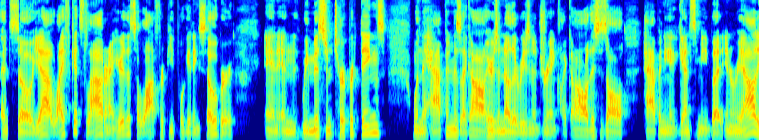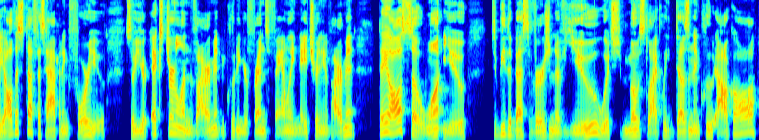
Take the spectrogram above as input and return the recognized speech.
And so, yeah, life gets loud. And I hear this a lot for people getting sober. And, and we misinterpret things when they happen is like, oh, here's another reason to drink. Like, oh, this is all happening against me. But in reality, all this stuff is happening for you. So your external environment, including your friends, family, nature, the environment, they also want you to be the best version of you, which most likely doesn't include alcohol.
